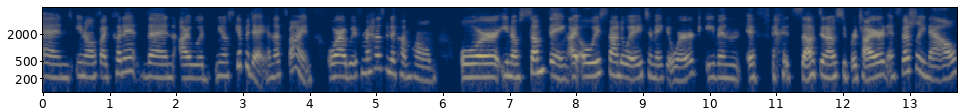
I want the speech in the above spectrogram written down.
and you know if i couldn't then i would you know skip a day and that's fine or i'd wait for my husband to come home or you know something i always found a way to make it work even if it sucked and i was super tired and especially now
